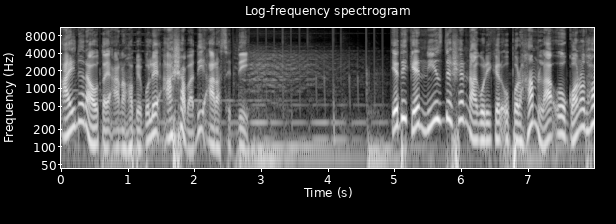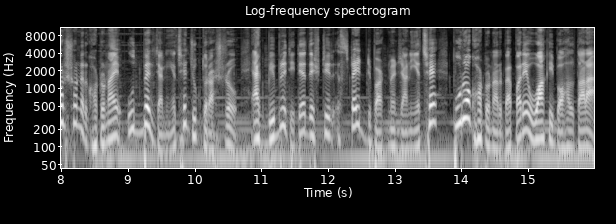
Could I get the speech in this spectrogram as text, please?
আইনের আওতায় আনা হবে বলে আশাবাদী আরাসিদ্দি। এদিকে নিজ দেশের নাগরিকের ওপর হামলা ও গণধর্ষণের ঘটনায় উদ্বেগ জানিয়েছে যুক্তরাষ্ট্র। এক বিবৃতিতে দেশটির স্টেট ডিপার্টমেন্ট জানিয়েছে, পুরো ঘটনার ব্যাপারে ওয়াকিবহাল তারা।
